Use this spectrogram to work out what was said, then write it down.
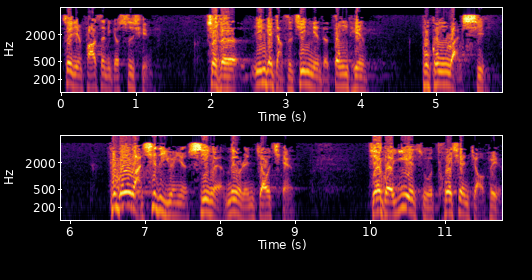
最近发生了一个事情。就是应该讲是今年的冬天不供暖气，不供暖气的原因是因为没有人交钱，结果业主拖欠缴费，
